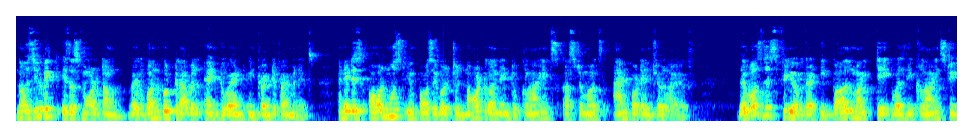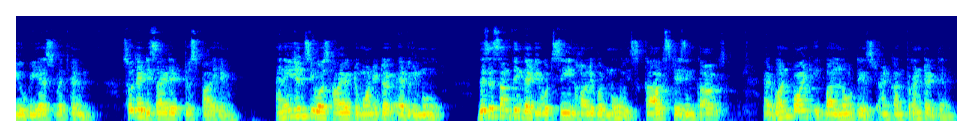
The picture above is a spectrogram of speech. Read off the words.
Now Zurich is a small town where one could travel end to end in 25 minutes and it is almost impossible to not run into clients, customers and potential hires. There was this fear that Iqbal might take wealthy clients to UBS with him, so they decided to spy him. An agency was hired to monitor every move. This is something that you would see in Hollywood movies, cars chasing cars. At one point, Iqbal noticed and confronted them.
